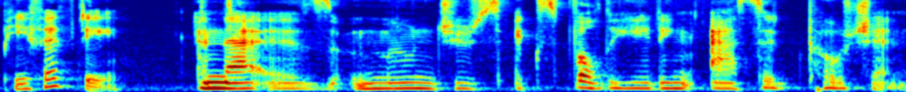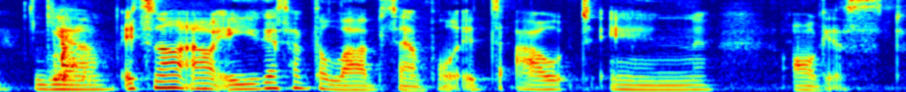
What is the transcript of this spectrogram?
P50. And that is Moon Juice Exfoliating Acid Potion. Yeah, it's not out yet. You guys have the lab sample. It's out in August.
